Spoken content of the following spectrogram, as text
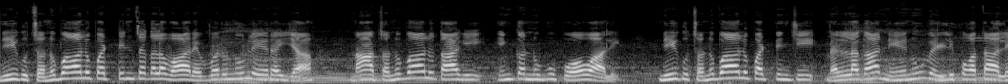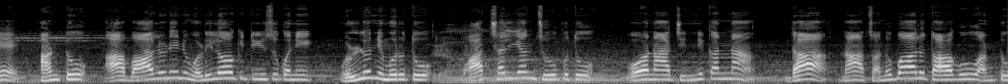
నీకు చనుబాలు పట్టించగల వారెవ్వరునూ లేరయ్యా. నా చనుబాలు తాగి ఇంక నువ్వు పోవాలి. నీకు చనుబాలు పట్టించి మెల్లగా నేను వెళ్ళిపోతాలే అంటూ ఆ బాలుడిని ఒడిలోకి తీసుకొని ఒళ్ళు నిమురుతూ వాత్సల్యం చూపుతూ ఓ నా చిన్ని కన్నా దా నా చనుబాలు తాగు అంటూ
